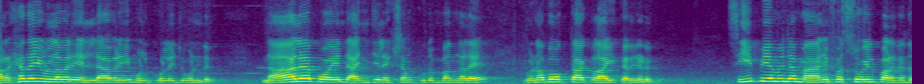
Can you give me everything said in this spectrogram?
അർഹതയുള്ളവരെ എല്ലാവരെയും ഉൾക്കൊള്ളിച്ചുകൊണ്ട് നാല് പോയിന്റ് അഞ്ച് ലക്ഷം കുടുംബങ്ങളെ ഗുണഭോക്താക്കളായി തിരഞ്ഞെടുക്കും. സി പി എമ്മിന്റെ മാനിഫെസ്റ്റോയിൽ പറഞ്ഞത്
